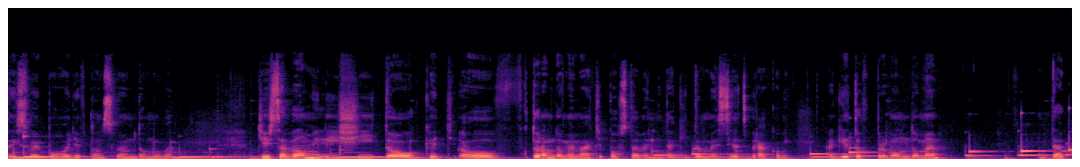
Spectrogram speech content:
tej svojej pohode, v tom svojom domove. Tiež sa veľmi líši to, keď, v ktorom dome máte postavený takýto mesiac v rakovi. Ak je to v prvom dome, tak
